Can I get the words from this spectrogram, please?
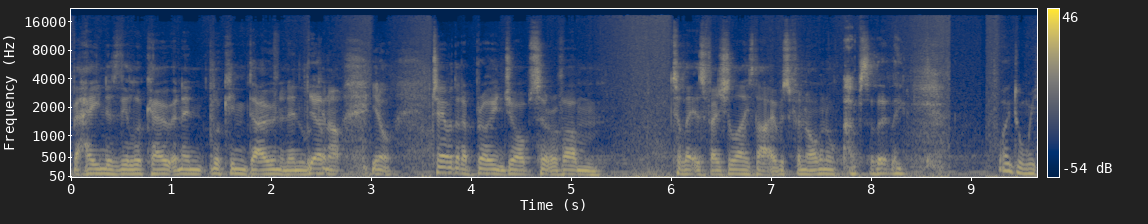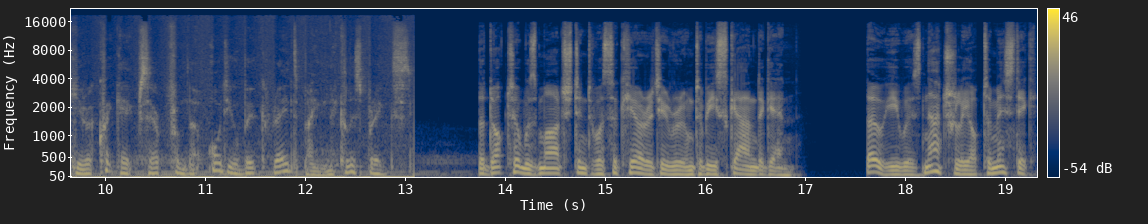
behind as they look out, and then looking down, and then looking Yeah. up. You know, Trevor did a brilliant job, sort of, um, to let us visualise that. It was phenomenal. Absolutely. Why don't we hear a quick excerpt from the audiobook read by Nicholas Briggs? The doctor was marched into a security room to be scanned again. Though he was naturally optimistic,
